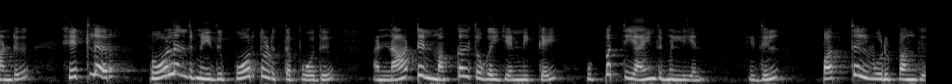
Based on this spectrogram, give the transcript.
ஆண்டு ஹிட்லர் போலந்து மீது போர் தொடுத்த போது அந்நாட்டின் மக்கள் தொகை எண்ணிக்கை முப்பத்தி ஐந்து மில்லியன். இதில் பத்தில் ஒரு பங்கு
